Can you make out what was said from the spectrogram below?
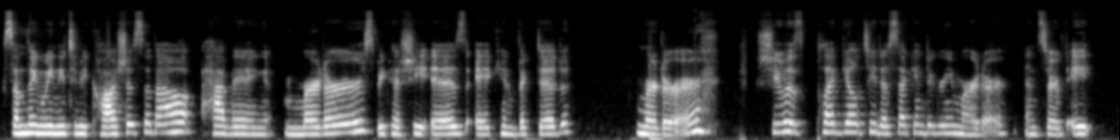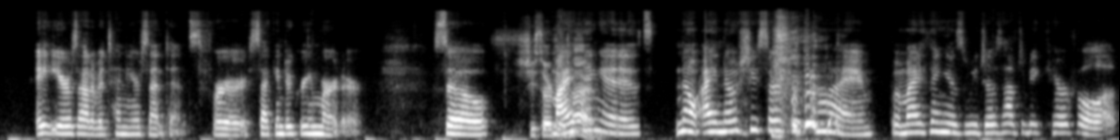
something we need to be cautious about having murderers because she is a convicted murderer she was pled guilty to second degree murder and served eight eight years out of a 10 year sentence for second degree murder. So She served my her time. thing is no i know she served her time but my thing is we just have to be careful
